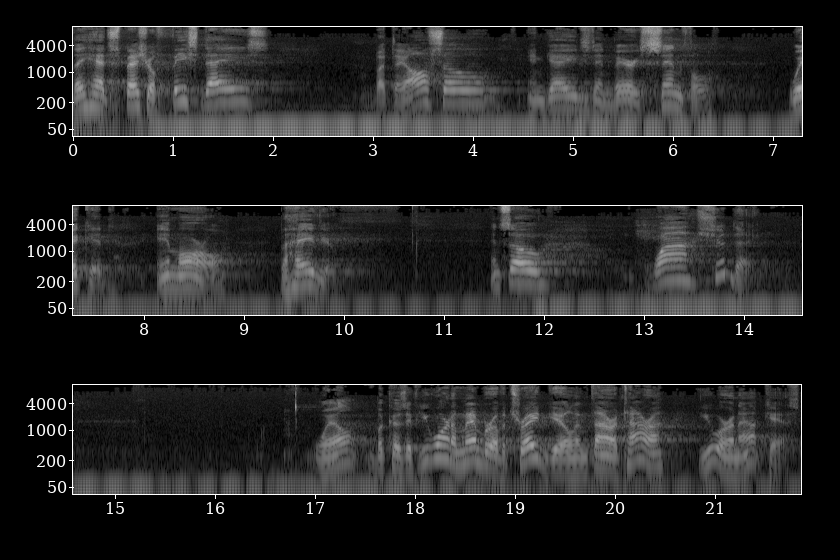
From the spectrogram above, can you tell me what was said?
They had special feast days, but they also engaged in very sinful, wicked, immoral behavior. And so, why should they? Well, because if you weren't a member of a trade guild in Thyatira, you were an outcast.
